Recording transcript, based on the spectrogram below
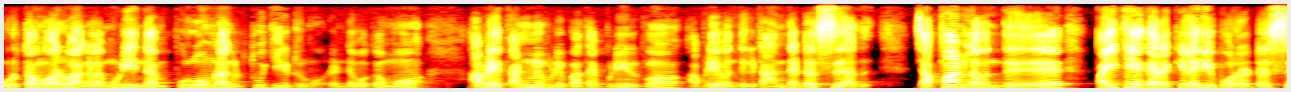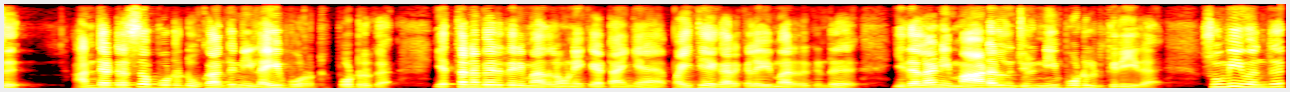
ஒருத்தவங்க வருவாங்கள முடி இந்த புருவம்லாம் அங்கிட்டு தூக்கிக்கிட்டு இருக்கும் ரெண்டு பக்கமும். அப்படியே கண் இப்படி பார்த்தா இப்படி இருக்கும். அப்படியே வந்துக்கிட்டு அந்த ட்ரெஸ்ஸு அது. ஜப்பானில் வந்து பைத்தியக்கார கிளவி போடுற ட்ரெஸ்ஸு அந்த ட்ரெஸ்ஸை போட்டுட்டு உட்காந்து நீ லைவ் போட்டு போட்டிருக்க. எத்தனை பேர் தெரியுமா அதில் உன்னை கேட்டாங்க? பைத்தியக்கார கிளவி மாதிரி இருக்குண்டு இதெல்லாம் நீ மாடல்னு சொல்லி நீ போட்டுக்கிட்டு தெரியிற. சுமி வந்து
